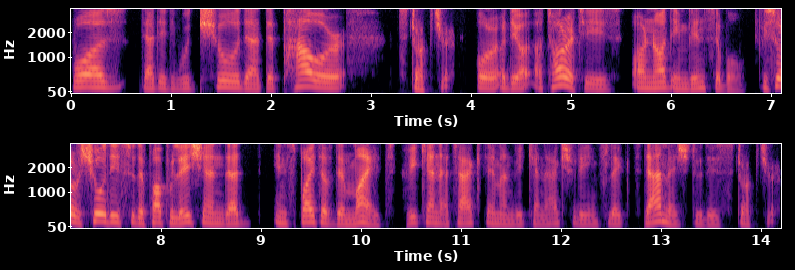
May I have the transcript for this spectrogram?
was that it would show that the power structure or the authorities are not invincible. We sort of show this to the population that in spite of their might, we can attack them and we can actually inflict damage to this structure.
